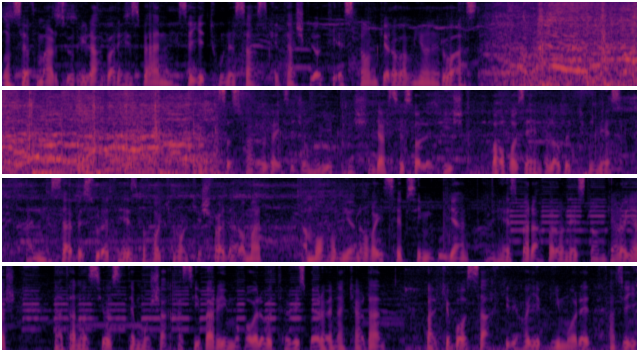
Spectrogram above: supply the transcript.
منصف مرزوقی رهبر حزب النهضه تونس است که تشکیلاتی اسلامگرا و میانه است. در اساس فرار رئیس جمهوری پیشین در سه سال پیش با آغاز انقلاب تونس النهضه به صورت حزب حاکم آن کشور درآمد. اما حامیان آقای سپسی می‌گویند این حزب و رهبران اسلامگرایش نه تنها سیاست مشخصی برای مقابله با تروریسم ارائه نکردند بلکه با سختگیری های بیمورد فضای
